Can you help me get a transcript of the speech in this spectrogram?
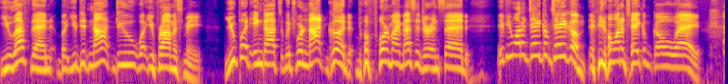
You left then, but you did not do what you promised me. You put ingots which were not good before my messenger and said, if you want to take them, take them. If you don't want to take them, go away.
